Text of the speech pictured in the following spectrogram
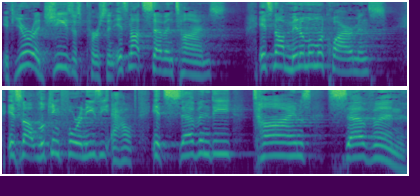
If you're a Jesus person, it's not seven times, it's not minimum requirements. It's not looking for an easy out. It's 70 times seven.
